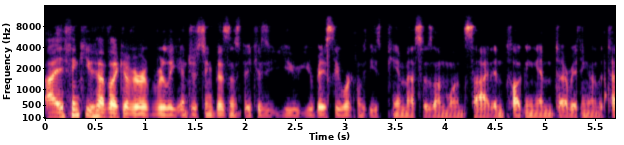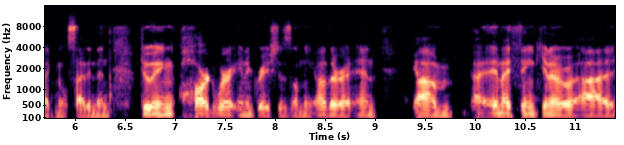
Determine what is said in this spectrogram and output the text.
I think you have like a very, really interesting business because you you're basically working with these PMSs on one side and plugging into everything on the technical side, and then doing hardware integrations on the other. And yeah. um, and I think you know. Uh,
